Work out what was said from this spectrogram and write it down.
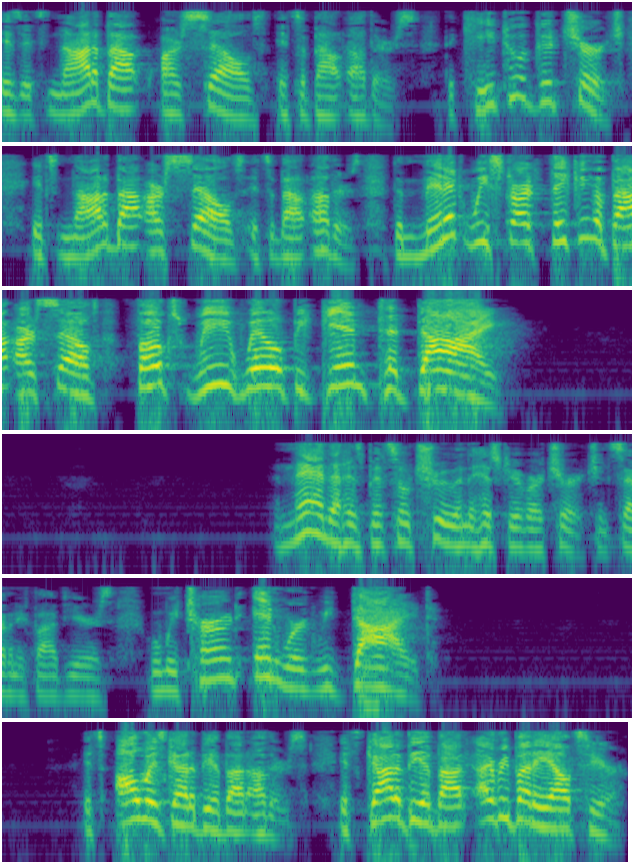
is it's not about ourselves, it's about others. The key to a good church, it's not about ourselves, it's about others. The minute we start thinking about ourselves, folks, we will begin to die. And man, that has been so true in the history of our church in 75 years. When we turned inward, we died. It's always got to be about others. It's got to be about everybody else here.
